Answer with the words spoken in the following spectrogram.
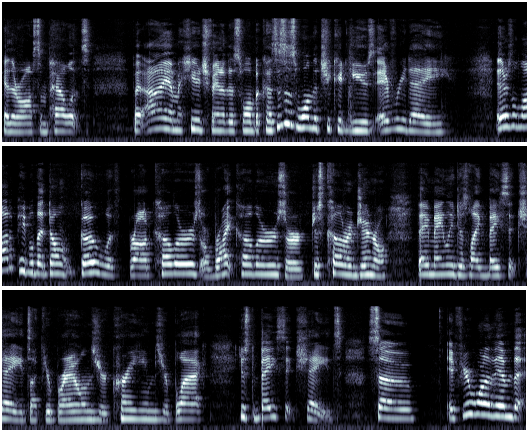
and their awesome palettes. But I am a huge fan of this one because this is one that you could use every day. And there's a lot of people that don't go with broad colors or bright colors or just color in general. They mainly just like basic shades like your browns, your creams, your black just basic shades. So if you're one of them that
